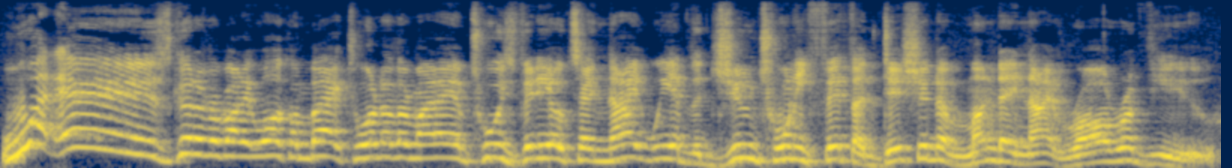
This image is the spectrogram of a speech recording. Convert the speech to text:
What is good everybody? Welcome back to another My Damn Toys video. Tonight we have the June 25th edition of Monday Night Raw Review.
